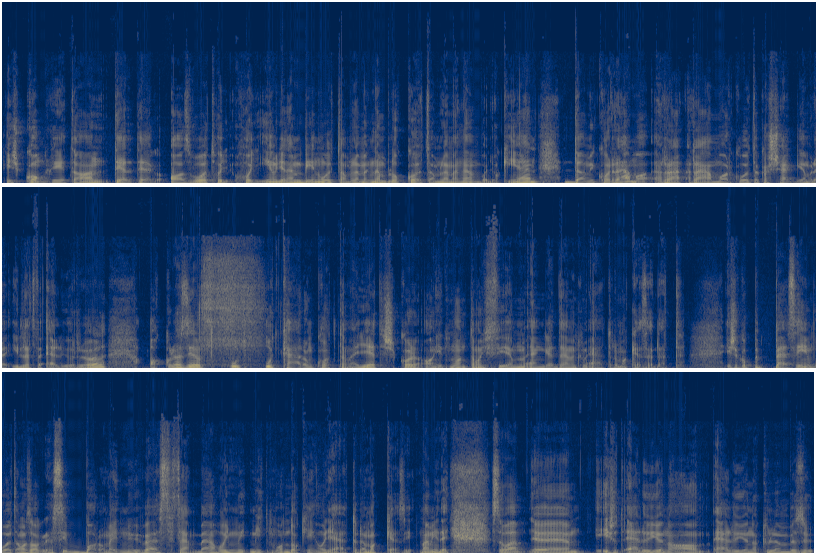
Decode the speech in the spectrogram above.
és konkrétan tényleg, tényleg az volt, hogy, hogy én ugye nem bénultam le, meg nem blokkoltam le, mert nem vagyok ilyen, de amikor ráma, rá, rámarkoltak a seggemre, illetve előről, akkor azért úgy, úgy káromkodtam egyet, és akkor annyit mondtam, hogy fiam, engedd el, amikor eltöröm a kezedet. És akkor persze én voltam az agresszív barom egy nővel szemben, hogy mit mondok én, hogy eltöröm a kezét. Na mindegy. Szóval, és ott előjön a, előjön a különböző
